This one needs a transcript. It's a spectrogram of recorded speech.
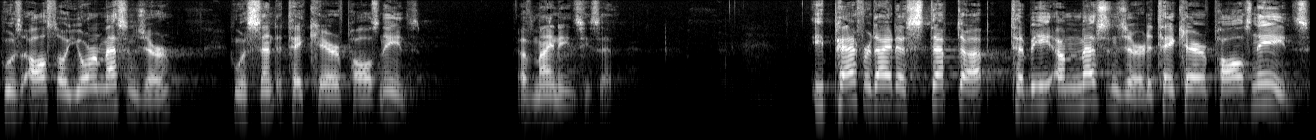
who is also your messenger, who was sent to take care of Paul's needs, of my needs, he said. Epaphroditus stepped up to be a messenger to take care of Paul's needs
